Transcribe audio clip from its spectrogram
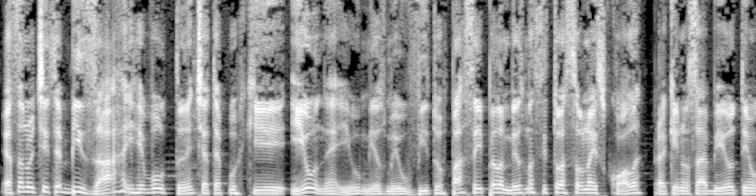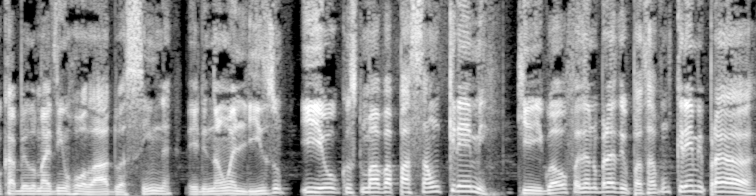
Essa notícia é bizarra e revoltante, até porque eu, né, eu mesmo, eu, Vitor, passei pela mesma situação na escola. Para quem não sabe, eu tenho o cabelo mais enrolado assim, né? Ele não é liso e eu costumava passar um creme que igual eu fazia no Brasil, passava um creme pra,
